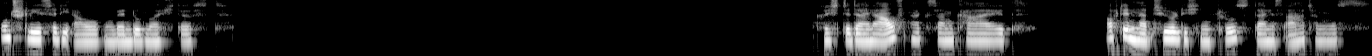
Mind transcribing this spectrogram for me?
und schließe die Augen, wenn du möchtest. Richte deine Aufmerksamkeit auf den natürlichen Fluss deines Atems.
